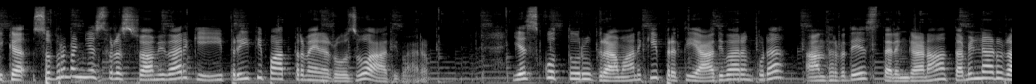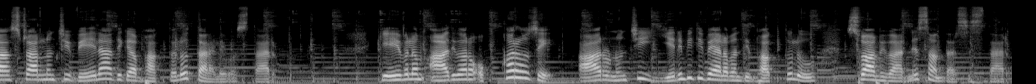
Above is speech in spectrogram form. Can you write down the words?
ఇక సుబ్రహ్మణ్యేశ్వర స్వామివారికి ప్రీతిపాత్రమైన రోజు ఆదివారం. ఎస్ కొత్తూరు గ్రామానికి ప్రతి ఆదివారం కూడా ఆంధ్రప్రదేశ్ తెలంగాణ తమిళనాడు రాష్ట్రాల నుంచి వేలాదిగా భక్తులు తరలివస్తారు. కేవలం ఆదివారం ఒక్కరోజే ఆరు నుంచి ఎనిమిది వేల మంది భక్తులు స్వామివారిని సందర్శిస్తారు.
